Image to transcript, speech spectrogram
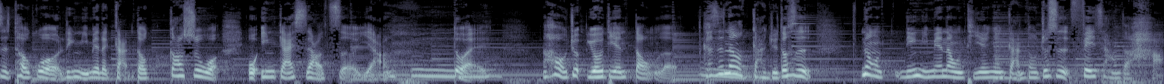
是透过灵里面的感动，告诉我我应该是要这样，嗯、对。然后我就有点懂了，可是那种感觉都是。那种灵里面那种体验跟感动，就是非常的好。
